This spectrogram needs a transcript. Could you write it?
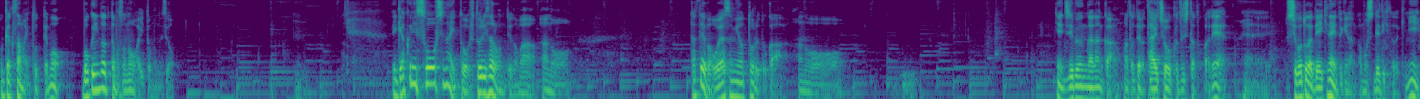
お客様にとっても僕にとってもその方がいいと思うんですよ。逆にそうしないと一人サロンっていうのはあの例えばお休みを取るとかあの自分がなんか、まあ、例えば体調を崩したとかで、えー、仕事ができない時なんかもし出てきた時に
